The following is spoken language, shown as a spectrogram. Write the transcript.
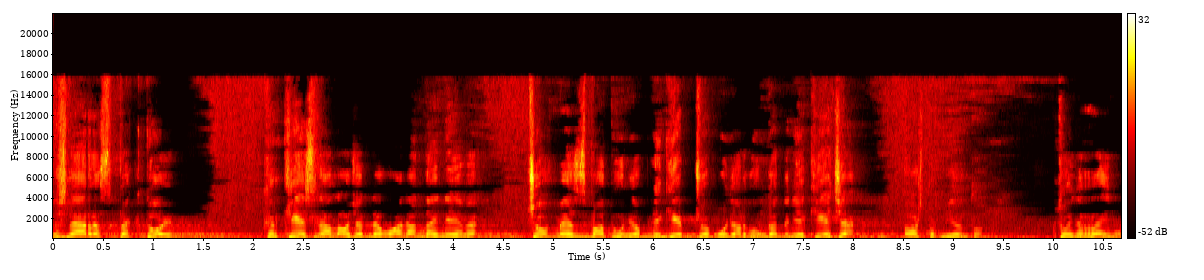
nëse ne e respektojmë kërkesën e Allahut xhelle ue ala ndaj neve, qoftë me e zbatu një obligim, qoftë me u largu nga ndonjë keqe, është për të mirën tonë. Këtu janë rrënjë,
